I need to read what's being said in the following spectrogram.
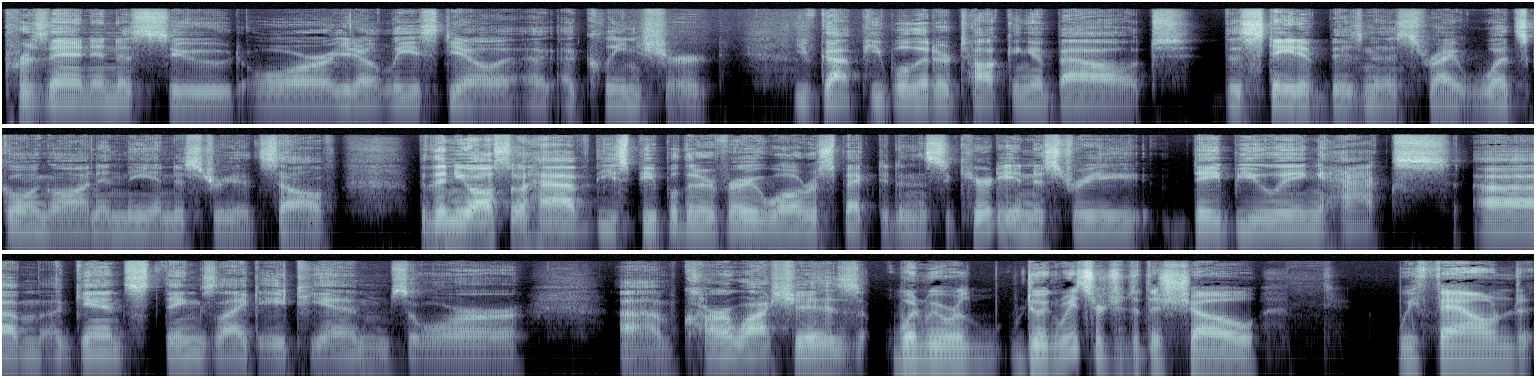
present in a suit or, you know, at least, you know, a, a clean shirt. You've got people that are talking about the state of business, right? What's going on in the industry itself. But then you also have these people that are very well respected in the security industry debuting hacks um, against things like ATMs or um, car washes. When we were doing research into the show, we found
